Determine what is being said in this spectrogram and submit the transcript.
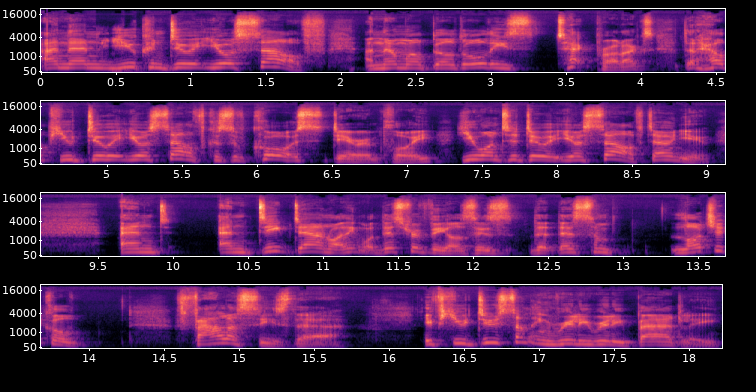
and then you can do it yourself. And then we'll build all these tech products that help you do it yourself. Because, of course, dear employee, you want to do it yourself, don't you? And and deep down, I think what this reveals is that there's some logical fallacies there. If you do something really, really badly,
